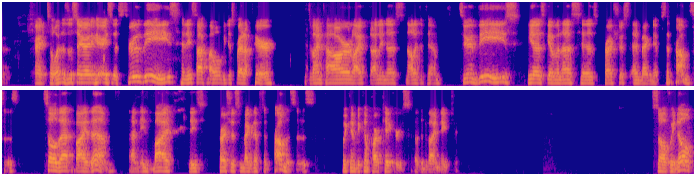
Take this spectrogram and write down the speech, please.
All right, so what does it say right here? He says, through these, and he's talking about what we just read up here divine power, life, godliness, knowledge of him. Through these, he has given us his precious and magnificent promises, so that by them, I mean, by these precious and magnificent promises, we can become partakers of the divine nature. So if we don't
